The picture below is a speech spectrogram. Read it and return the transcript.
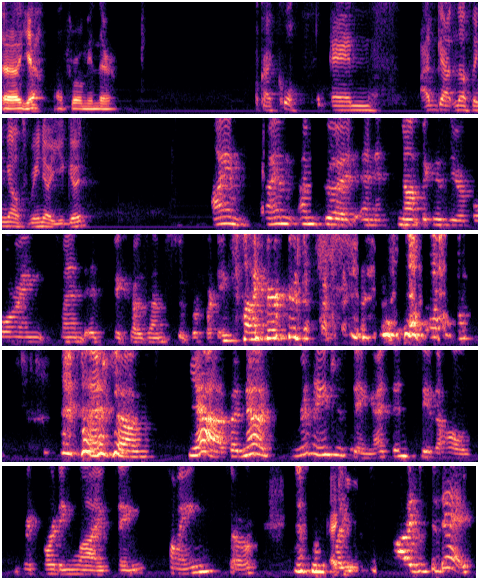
Uh, yeah, I'll throw them in there. Okay, cool. And I've got nothing else. Riina, you good? I am I'm I'm good, and it's not because you're boring, Svend. It's because I'm super fucking tired. and, um, yeah, but no, it's really interesting. I didn't see the whole recording live thing coming, so it was Actually, like the surprise of the day.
